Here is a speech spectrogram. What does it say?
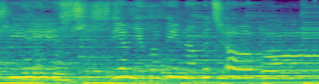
już iść. Wiem, nie powinna być obok.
